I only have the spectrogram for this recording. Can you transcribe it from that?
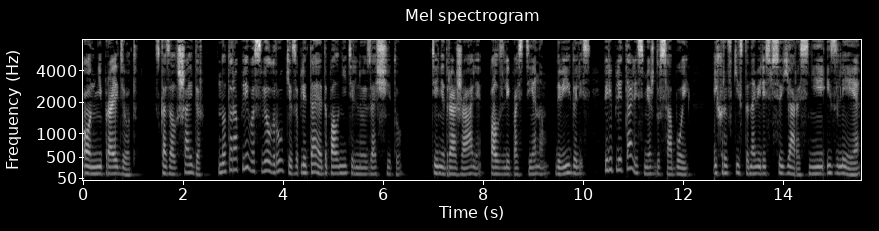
«Он не пройдет», — сказал Шайдер, но торопливо свел руки, заплетая дополнительную защиту. Тени дрожали, ползли по стенам, двигались, переплетались между собой. Их рывки становились все яростнее и злее.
